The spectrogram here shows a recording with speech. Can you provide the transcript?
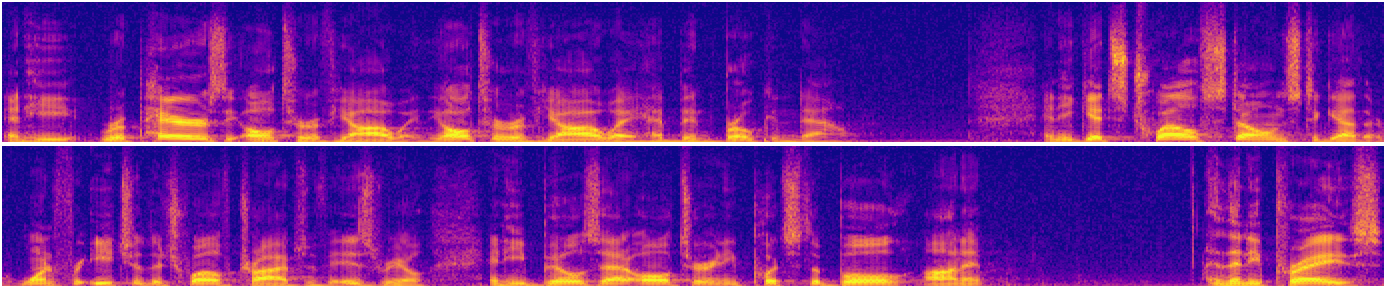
and he repairs the altar of Yahweh. The altar of Yahweh had been broken down and he gets 12 stones together, one for each of the 12 tribes of Israel. And he builds that altar and he puts the bull on it. And then he prays.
